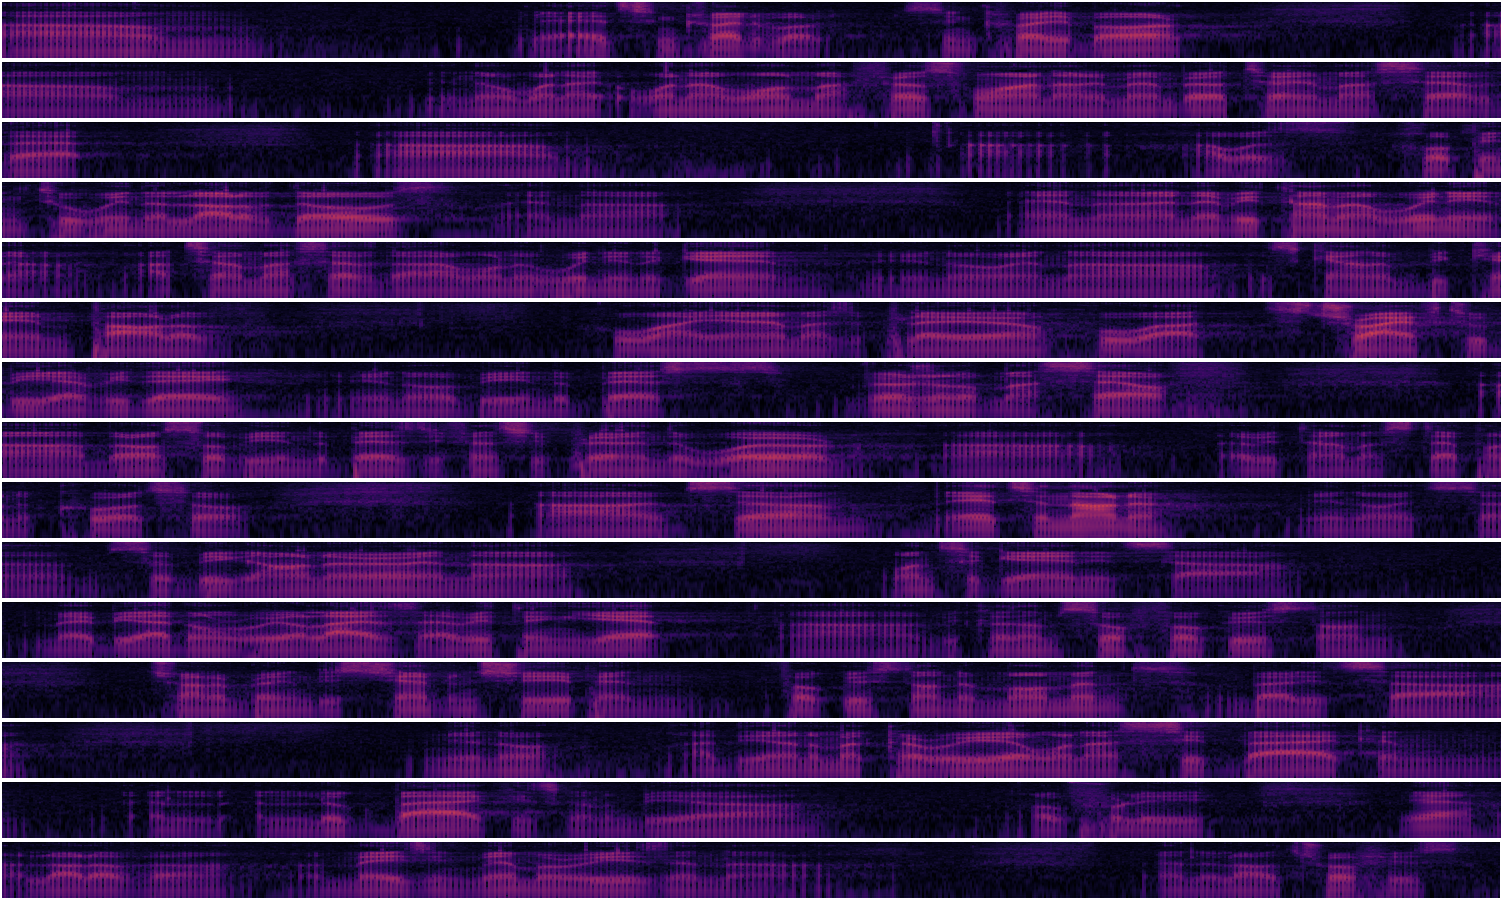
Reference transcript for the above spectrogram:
um, yeah, it's incredible. It's incredible. Um, you know, when I when I won my first one, I remember telling myself that um, uh, I was hoping to win a lot of those, and uh, and uh, and every time I win it, I, I, tell myself that I want to win it again. You know, and uh, it's kind of became part of who I am as a player, who I strive to be every day. You know, being the best version of myself, uh, but also being the best defensive player in the world uh, every time I step on the court. So uh, it's um, it's an honor. You know, it's uh, it's a big honor, and uh, once again, it's maybe I don't realize everything yet because I'm so focused on trying to bring this championship and focused on the moment. But it's you know, at the end of my career, when I sit back and and, and look back, it's going to be uh, hopefully, yeah, a lot of uh, amazing memories and uh, and a lot of trophies.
